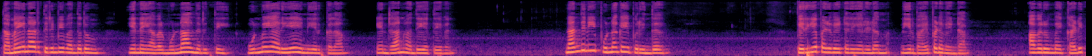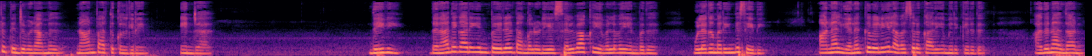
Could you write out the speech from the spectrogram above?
தமையனார் திரும்பி வந்ததும் என்னை அவர் முன்னால் நிறுத்தி உண்மை அறிய எண்ணியிருக்கலாம் என்றான் வந்தியத்தேவன். நந்தினி புன்னகை புரிந்து பெரிய பழுவேட்டரையரிடம் நீர் பயப்பட வேண்டாம். அவர் உம்மை கடித்து தின்று விடாமல் நான் பார்த்துக்கொள்கிறேன் என்றார் தேவி தனாதிகாரியின் பெயரில் தங்களுடைய செல்வாக்கு எவ்வளவு என்பது உலகமறிந்த செய்தி. ஆனால் எனக்கு வெளியில் அவசர காரியம் இருக்கிறது. அதனால்தான்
